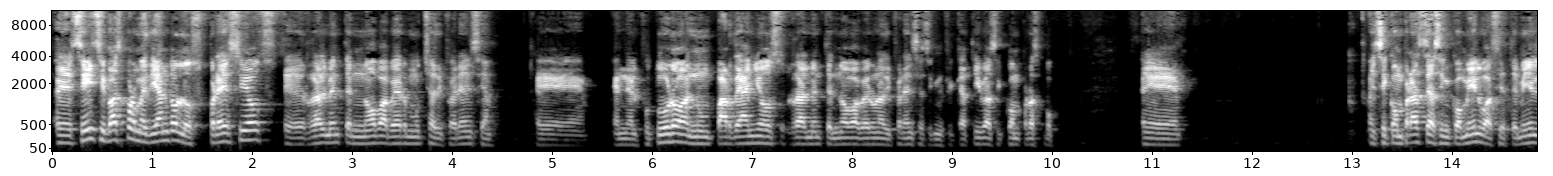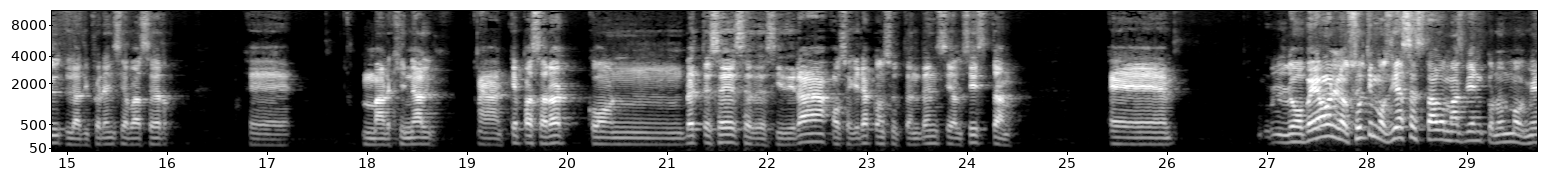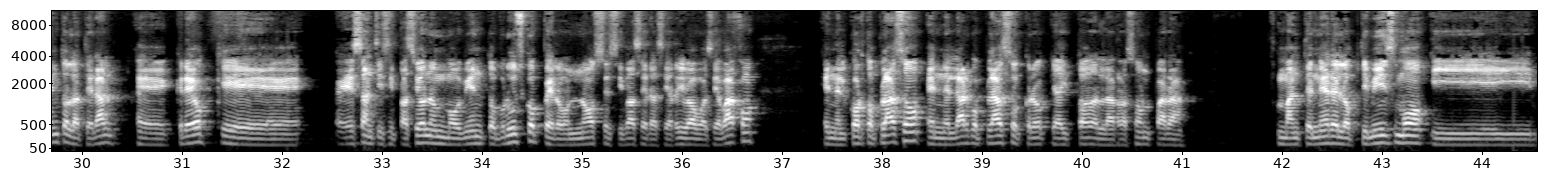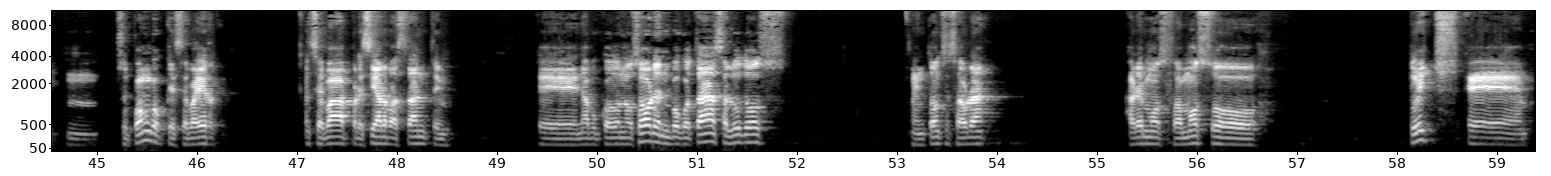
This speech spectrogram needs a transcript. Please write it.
Eh, sí, si vas promediando los precios, eh, realmente no va a haber mucha diferencia. Eh, en el futuro, en un par de años, realmente no va a haber una diferencia significativa si compras. Eh, si compraste a 5.000 o a 7.000, la diferencia va a ser marginal. Ah, ¿Qué pasará con BTC? ¿Se decidirá o seguirá con su tendencia alcista? Eh, lo veo en los últimos días ha estado más bien con un movimiento lateral. creo que es anticipación, un movimiento brusco, pero no sé si va a ser hacia arriba o hacia abajo. En el corto plazo, en el largo plazo, creo que hay toda la razón para mantener el optimismo y mm, supongo que se va a ir, se va a apreciar bastante. Eh, Nabucodonosor en Bogotá, saludos. Entonces ahora haremos famoso Twitch. Eh,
